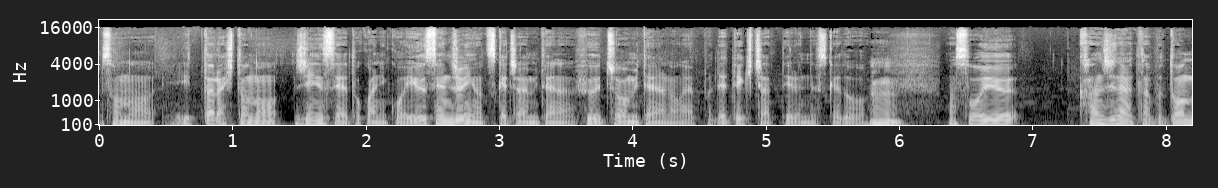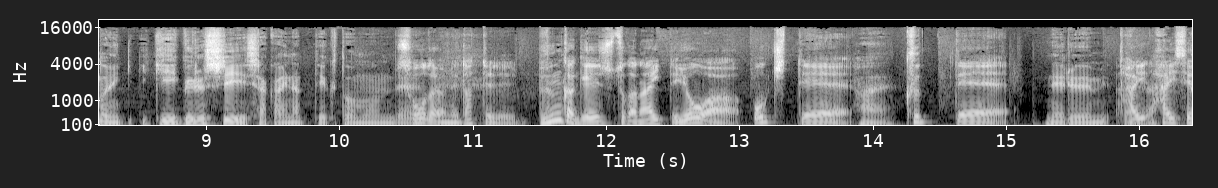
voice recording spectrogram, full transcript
その言ったら人の人生とかにこう優先順位をつけちゃうみたいな風潮みたいなのがやっぱ出てきちゃってるんですけど、まうん。あ、そういう感じになると多分どんどん息苦しい社会になっていくと思うんで。そうだよね。だって文化芸術がないって要は起きてはい、食って寝るみた排いな、排泄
